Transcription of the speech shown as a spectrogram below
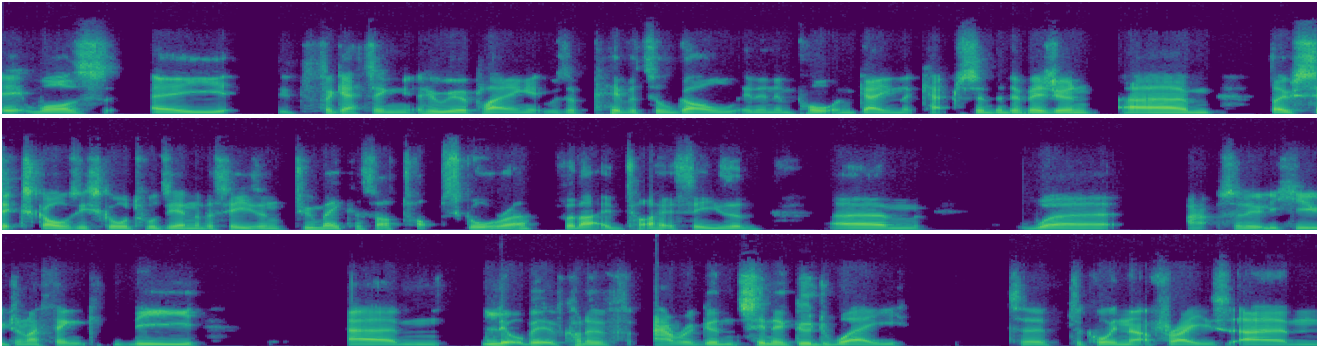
it was a forgetting who we were playing. It was a pivotal goal in an important game that kept us in the division. Um, those six goals he scored towards the end of the season to make us our top scorer for that entire season um, were absolutely huge. And I think the um, little bit of kind of arrogance in a good way, to to coin that phrase, um,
